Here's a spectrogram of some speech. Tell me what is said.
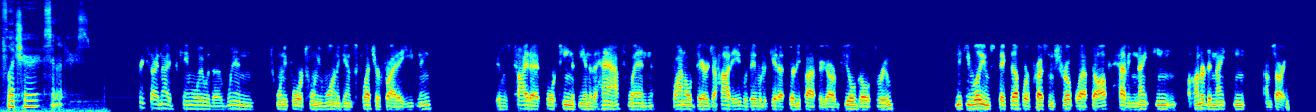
Fletcher Senators. Creekside Knights came away with a win 24-21 against Fletcher Friday evening. It was tied at 14 at the end of the half when Ronald Derjahadi was able to get a 35-yard field goal through. Nicky Williams picked up where Preston Schroep left off, having 19, 119, I'm sorry,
